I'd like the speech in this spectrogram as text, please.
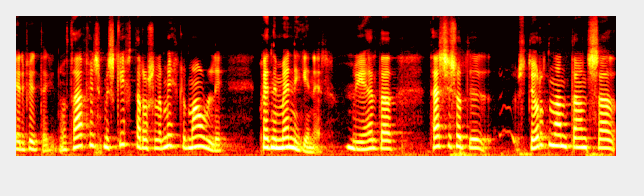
er í fyrirtækinu. Og það finnst mér skipta rosalega miklu máli hvernig menningin er. Mm. og ég held að þessi svolítið stjórnandans að,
